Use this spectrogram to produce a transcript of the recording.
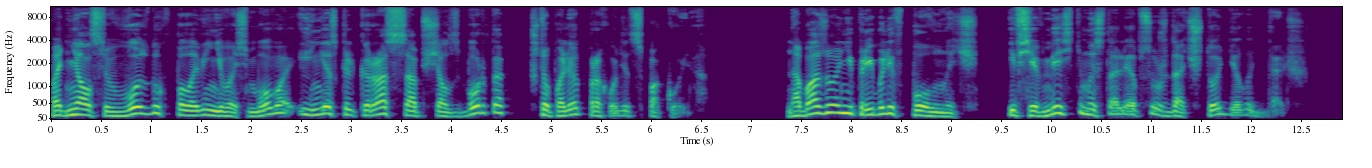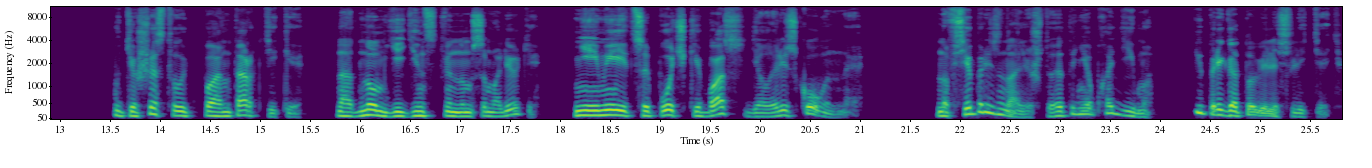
поднялся в воздух в половине восьмого и несколько раз сообщал с борта, что полет проходит спокойно. На базу они прибыли в полночь, и все вместе мы стали обсуждать, что делать дальше. Путешествовать по Антарктике на одном единственном самолете не имея цепочки баз, дело рискованное. Но все признали, что это необходимо, и приготовились лететь.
